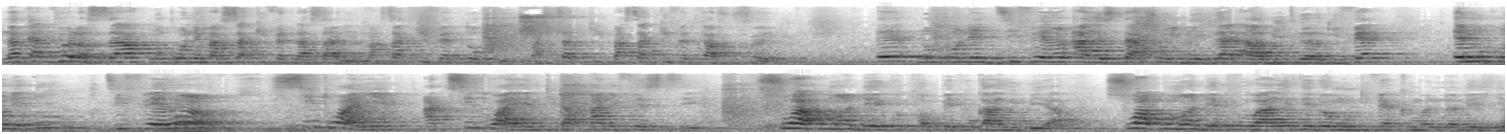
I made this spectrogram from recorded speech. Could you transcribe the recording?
dans le cas de violence, nous connaissons massacre qui fait la saline, massacre qui fait Tokyo, massacre qui fait Cafoufeuille. Et nous connaissons différentes arrestations illégales, arbitraires qui fait. Et nous connaissons tous différents citoyens et citoyennes qui ont manifesté, soit pour demander pour pour Caribé, soit pour demander pour arrêter le monde qui fait crime dans le pays.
